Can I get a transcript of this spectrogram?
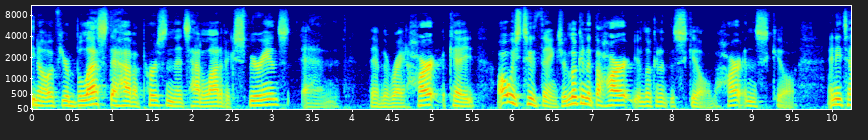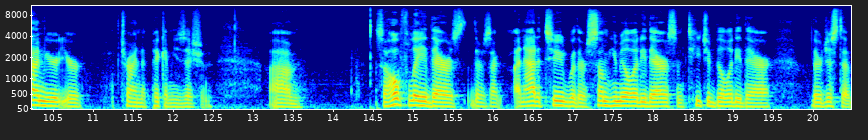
you know, if you're blessed to have a person that's had a lot of experience and they have the right heart, okay, always two things. You're looking at the heart, you're looking at the skill, the heart and the skill. Anytime you're, you're trying to pick a musician. Um, so hopefully there's, there's a, an attitude where there's some humility there, some teachability there. They're just a,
